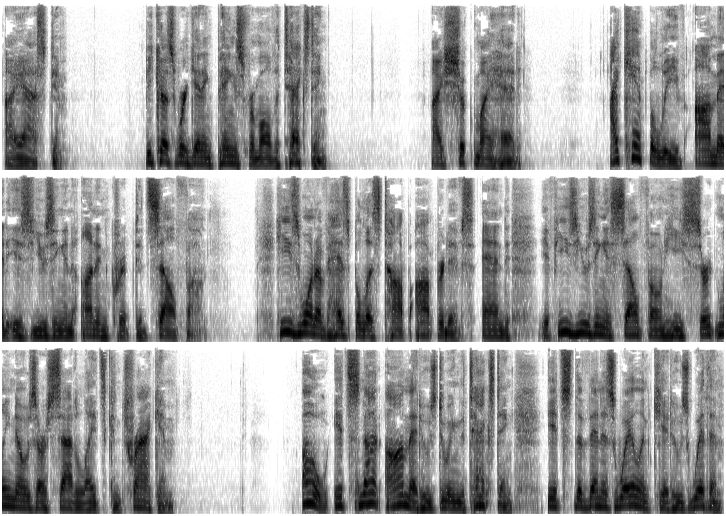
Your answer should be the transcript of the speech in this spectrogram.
I asked him. Because we're getting pings from all the texting. I shook my head. I can't believe Ahmed is using an unencrypted cell phone. He's one of Hezbollah's top operatives, and if he's using his cell phone, he certainly knows our satellites can track him. Oh, it's not Ahmed who's doing the texting. It's the Venezuelan kid who's with him.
